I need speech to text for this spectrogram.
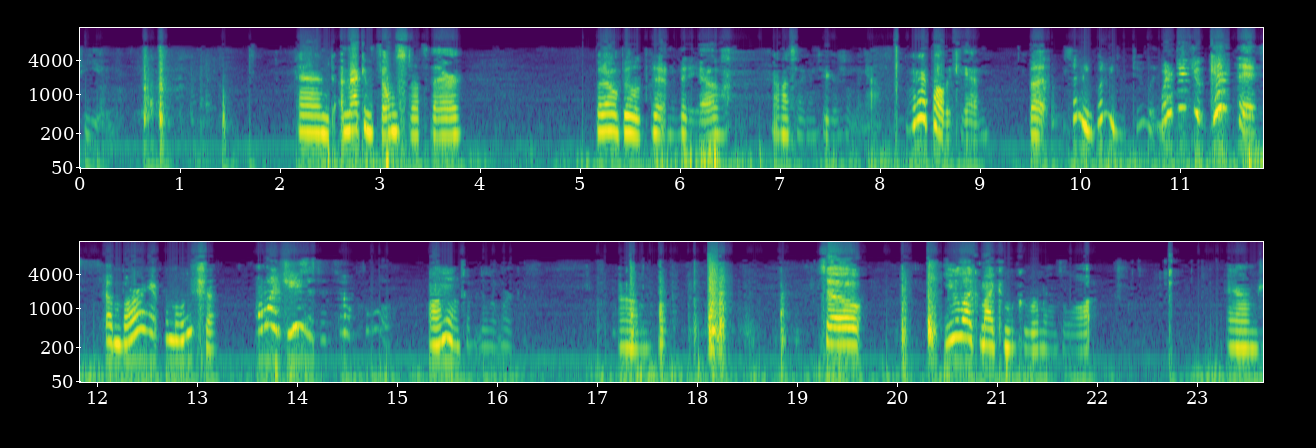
To you. And I mean, I can film stuff there, but I won't be able to put it in a video unless I can figure something out. I mean, I probably can. But Cindy, what are you doing? Where did you get this? I'm borrowing it from Alicia. Oh my Jesus, it's so cool. Oh, no, except it doesn't work. Um. So, you like My Chemical Romance a lot, and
